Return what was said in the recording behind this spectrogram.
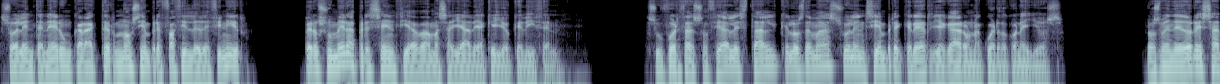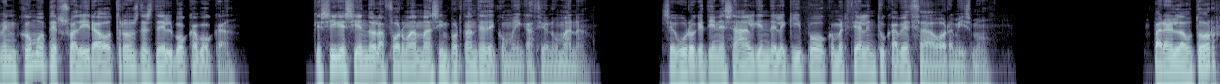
Suelen tener un carácter no siempre fácil de definir, pero su mera presencia va más allá de aquello que dicen. Su fuerza social es tal que los demás suelen siempre querer llegar a un acuerdo con ellos. Los vendedores saben cómo persuadir a otros desde el boca a boca, que sigue siendo la forma más importante de comunicación humana. Seguro que tienes a alguien del equipo comercial en tu cabeza ahora mismo. Para el autor,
